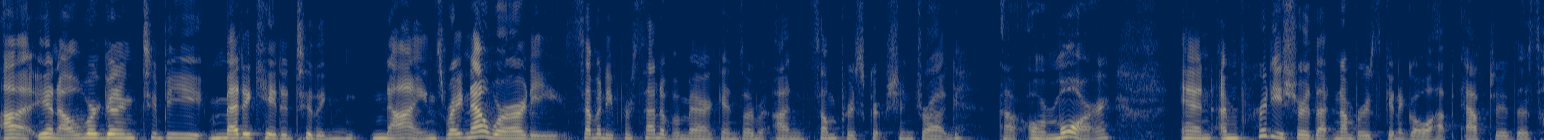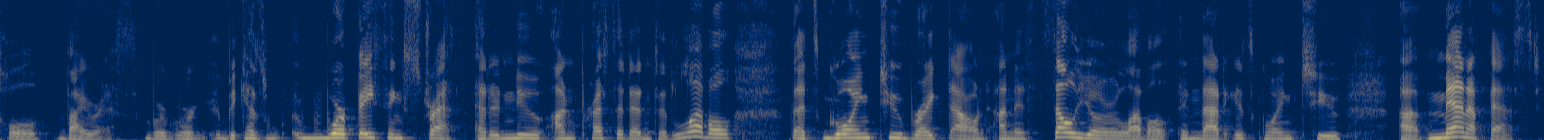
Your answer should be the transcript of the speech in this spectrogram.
uh, you know, we're going to be medicated to the nines. Right now, we're already 70% of Americans are on some prescription drug uh, or more. And I'm pretty sure that number is going to go up after this whole virus, we're, we're, because we're facing stress at a new unprecedented level that's going to break down on a cellular level, and that is going to uh, manifest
